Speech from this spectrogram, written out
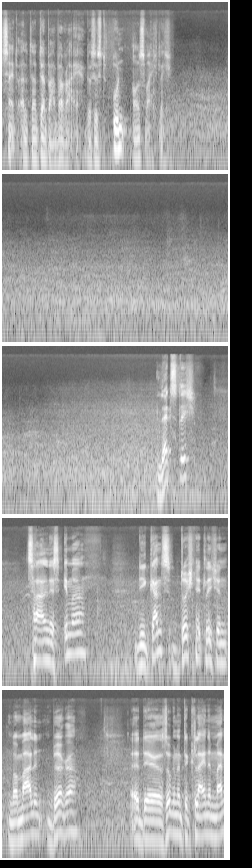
Zeitalter der Barbarei. Das ist unausweichlich. Letztlich zahlen es immer die ganz durchschnittlichen, normalen Bürger, der sogenannte kleine Mann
